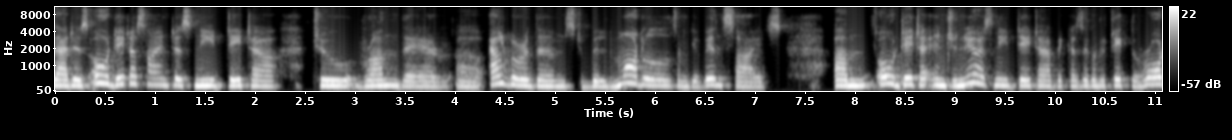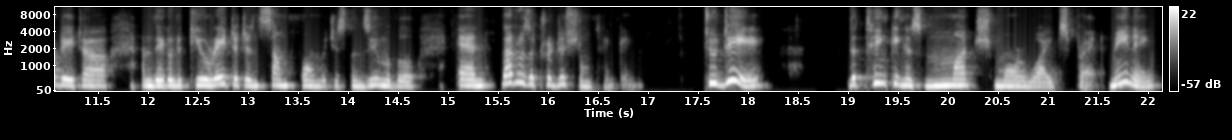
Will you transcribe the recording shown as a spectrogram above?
that is, oh, data scientists need data to run their uh, algorithms, to build models and give insights. Um, oh, data engineers need data because they're going to take the raw data and they're going to curate it in some form which is consumable. And that was a traditional thinking. Today, the thinking is much more widespread, meaning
